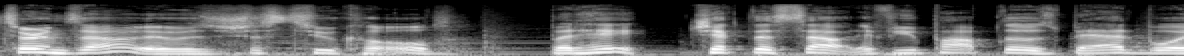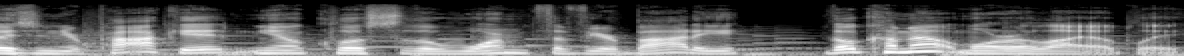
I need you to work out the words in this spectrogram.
Turns out it was just too cold. But hey, check this out. If you pop those bad boys in your pocket, you know, close to the warmth of your body, they'll come out more reliably.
